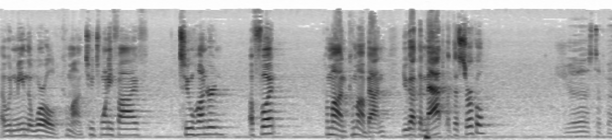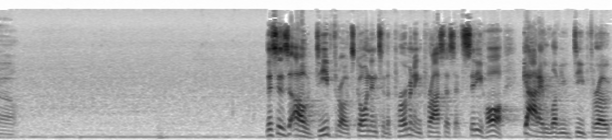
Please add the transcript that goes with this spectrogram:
That would mean the world. Come on, 225, 200 a foot? Come on, come on, Batten. You got the map with the circle? Just about. This is, oh, Deep Throat's going into the permitting process at City Hall. God, I love you, Deep Throat.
